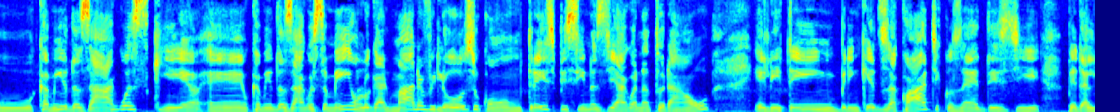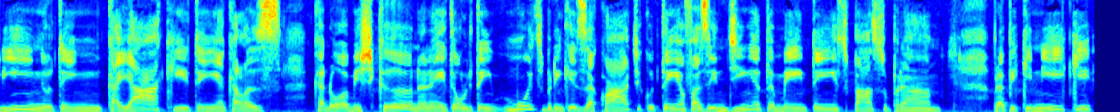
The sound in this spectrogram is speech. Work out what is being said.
o Caminho das Águas, que é, é, o Caminho das Águas também é um lugar maravilhoso com três piscinas de água natural. Ele tem brinquedos aquáticos, né? Desde pedalinho, tem caiaque, tem aquelas canoa mexicana, né? Então ele tem muitos brinquedos aquáticos, tem a fazendinha também, tem espaço para para piquenique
